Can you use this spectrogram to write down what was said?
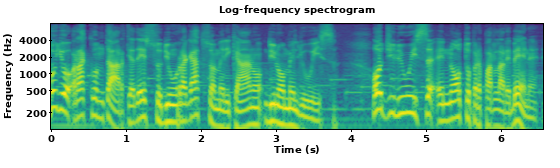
Voglio raccontarti adesso di un ragazzo americano di nome Lewis. Oggi Lewis è noto per parlare bene,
